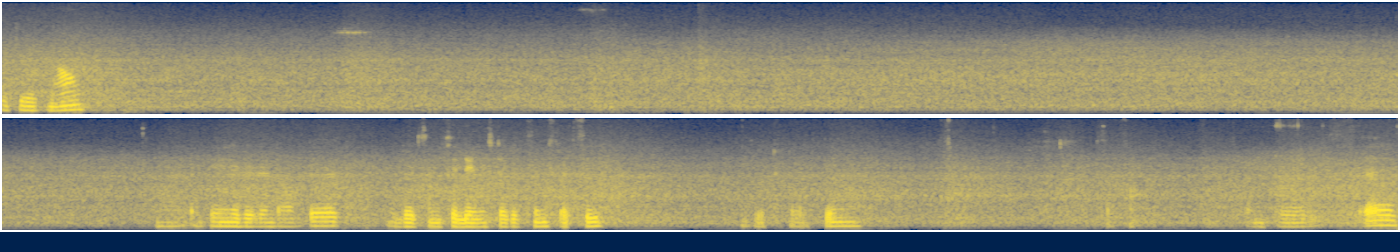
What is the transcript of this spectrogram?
Execute now again it didn't update did some silly mistake it seems. Let's see. Git open control s.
